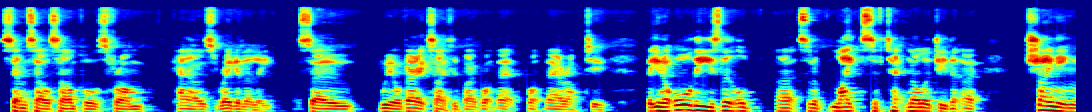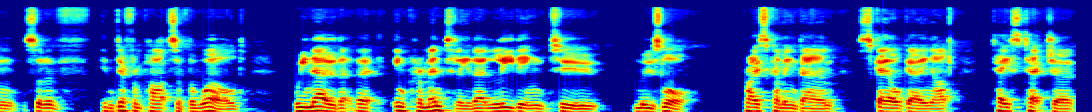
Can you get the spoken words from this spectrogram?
stem cell samples from cows regularly. So we were very excited by what they're what they're up to. But you know, all these little uh, sort of lights of technology that are shining sort of in different parts of the world, we know that they're incrementally they're leading to Moo's law, price coming down, scale going up, taste, texture,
